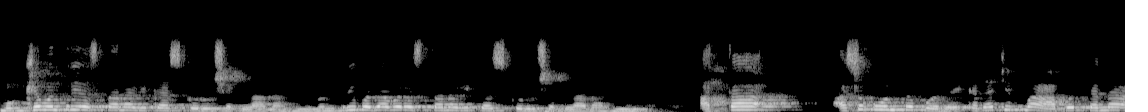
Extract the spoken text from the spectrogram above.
मुख्यमंत्री असताना विकास करू शकला नाही मंत्रिपदावर असताना विकास करू शकला नाही आता असं कोणतं पद आहे? कदाचित मग आपण त्यांना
